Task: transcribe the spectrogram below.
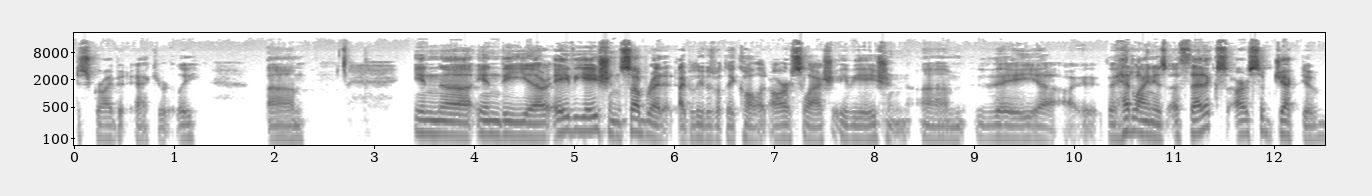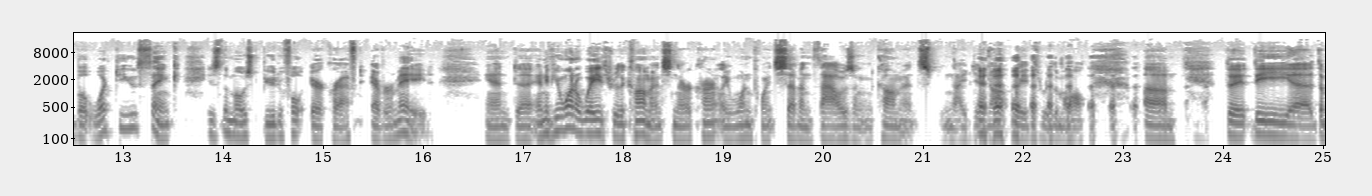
describe it accurately. Um, in uh, in the uh, aviation subreddit, I believe is what they call it, r slash aviation. Um, they uh, the headline is "Aesthetics are subjective, but what do you think is the most beautiful aircraft ever made?" And uh, and if you want to wade through the comments, and there are currently 1.7 thousand comments, and I did not wade through them all. Um, the the uh, the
